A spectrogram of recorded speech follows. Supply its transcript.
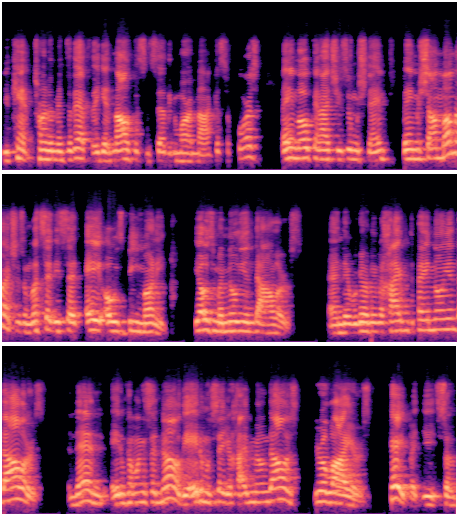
you can't turn them into that. They get malchus instead of the Gemara malchus, of course. Logan, I'd shizum shneim. Bain misham mamar shizum. Let's say they said A owes B money. He owes him a million dollars, and they were going to be machayiv to pay a million dollars. And then Adam come along and said, no, the Adam would say you're chayiv a million dollars, you're liars. Okay, but you, so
